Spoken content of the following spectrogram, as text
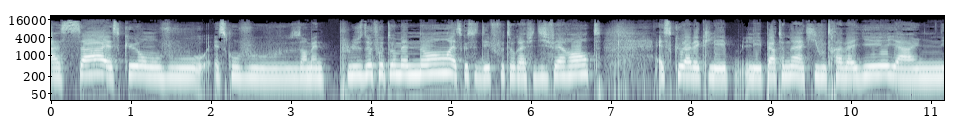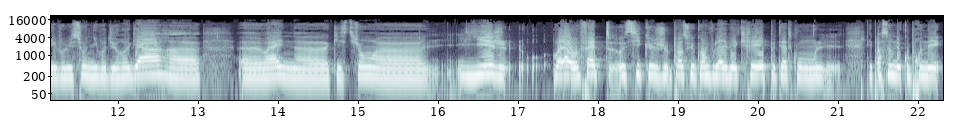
à ça? Est-ce que on vous, est-ce qu'on vous emmène plus de photos maintenant? Est-ce que c'est des photographies différentes? Est-ce que avec les, les partenaires à qui vous travaillez, il y a une évolution au niveau du regard? Euh, euh, Voilà, une euh, question liée. Voilà, au fait aussi que je pense que quand vous l'avez créé, peut-être qu'on les personnes ne comprenaient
